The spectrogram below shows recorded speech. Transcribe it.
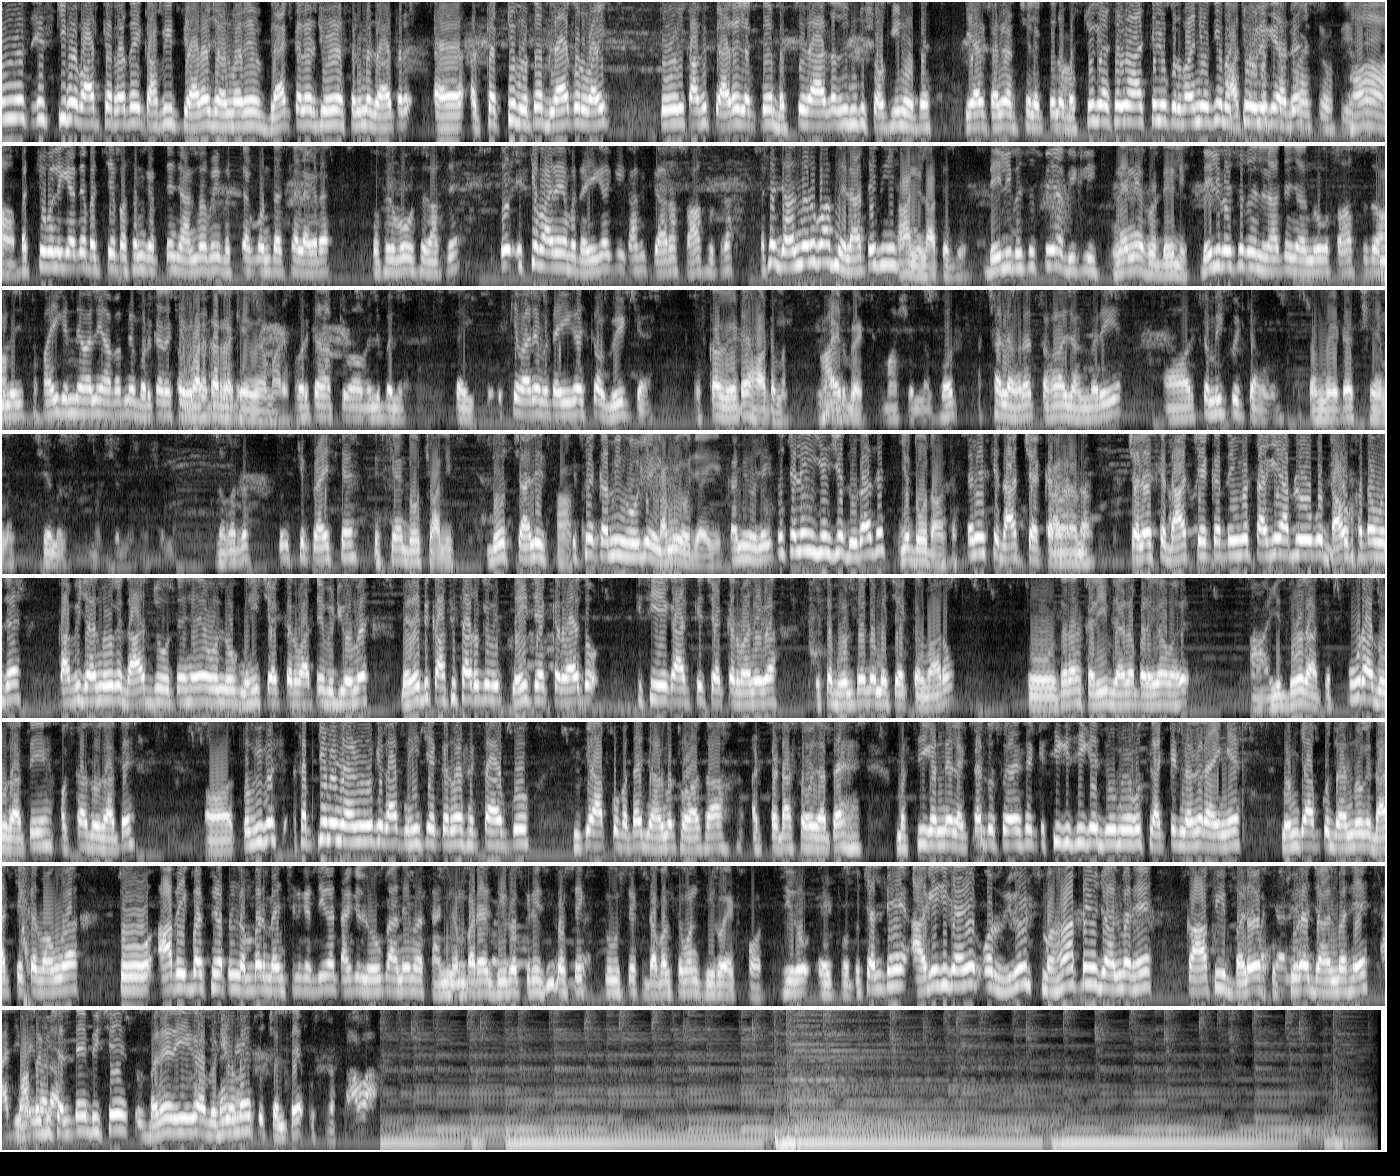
तो बस इसकी मैं बात कर रहा था ये काफ़ी प्यारा जानवर है ब्लैक कलर जो है असल में ज़्यादातर अट्रैक्टिव होता है ब्लैक और वाइट तो ये काफ़ी प्यारे लगते हैं बच्चे ज़्यादातर इनके शौकीन होते हैं यार कलर अच्छे लगते हैं ना बच्चों की असल में आजकल जो कुर्बानी होती है बच्चों को लेके आते हैं। है। हाँ बच्चों को लेके आते हैं बच्चे पसंद करते हैं जानवर भाई बच्चा कौन सा अच्छा लग रहा है तो फिर वो उस हिसाब से तो इसके बारे में बताइएगा कि काफ़ी प्यारा साफ़ सुथरा। अच्छा जानवरों को आप नहलाते भी हैं? हाँ निलाते भी डेली बेसिस पे या वीकली नहीं नहीं डेली डेली बेसिस पे नहलाते हैं जानवरों को साफ़ सुथरा। हाँ। मतलब सफ़ाई करने वाले आप अपने वर्कर रखे हुए वर्कर रखे हुए हमारे। वर्कर आपके पास अवेलेबल है। सही। तो इसके बारे में बताइएगा इसका वेट क्या है? इसका वेट है हार्ट मन लाइफ वेट माशाल्लाह बहुत अच्छा लग रहा है तगड़ा जानवर है ये। और इसका मीट वेट क्या होगा? इसका वेट है छः मन। छः मन। माशाल्लाह माशाल्लाह। ज़बरदस्त। तो इसके प्राइस क्या है? इसके हैं दो चालीस। दो चालीस हाँ। इसमें कमी हो जाएगी। कमी हो जाएगी। कमी हो जाएगी। तो चले ये ये दो दांत है? ये दो दांत है। चले इसके दांत चेक करवाना है। हमें चले इसके दांत चेक करते हैं बस ताकि आप लोगों को डाउट खत्म हो जाए। काफ़ी जानवरों के दांत जो होते हैं वो लोग नहीं चेक करवाते वीडियो में। मैंने भी काफ़ी सारों के नहीं चेक करवाए तो किसी एक आद के चेक करवाने का जैसे बोलते हैं तो मैं चेक करवा रहा हूँ। तो ज़रा करीब जाना पड़ेगा हमारे। हाँ ये दो दांत है पूरा दो दांत है पक्का दो दांत है। और तो भी बस सबके मैं जानवरों के दांत नहीं चेक करवा सकता आपको। क्योंकि आपको पता है जानवर थोड़ा सा अटपटा सा हो जाता है। मस्ती करने लगता है तो उस वजह से किसी किसी के जो मेरे को सिलेक्टेड नज़र आएँगे मैं उनके आपको जानवरों के दांत चेक करवाऊँगा। तो आप एक बार फिर अपना नंबर मेंशन कर दिएगा ताकि लोगों को आने में आसानी नंबर है zero three zero six two six double seven zero eight four zero eight four तो चलते हैं आगे की जानिब और व्यूअर्स वहाँ पे जो जानवर है काफ़ी बड़े खूबसूरत जानवर है। वहाँ पे भी चलते हैं पीछे तो बने रहिएगा वीडियो में तो चलते हैं उस तरफ़।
